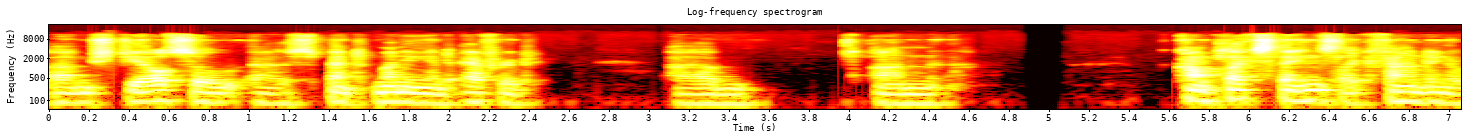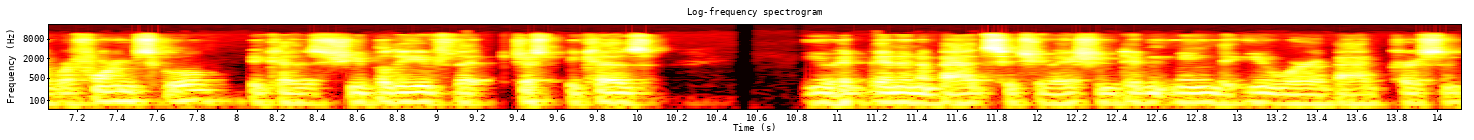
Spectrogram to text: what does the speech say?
Um, she also uh, spent money and effort um, on complex things like founding a reform school because she believed that just because you had been in a bad situation didn't mean that you were a bad person,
